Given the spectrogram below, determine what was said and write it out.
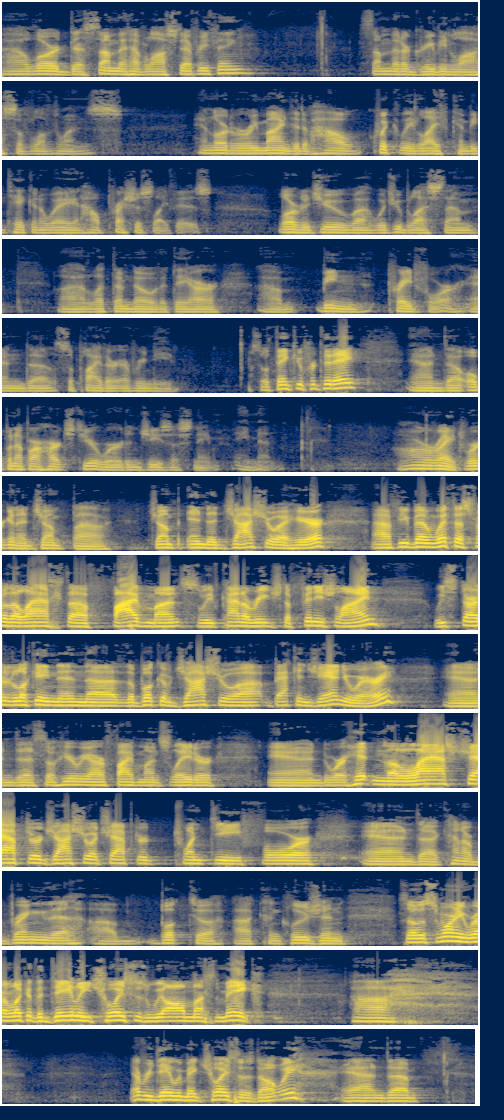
Uh, Lord, uh, some that have lost everything, some that are grieving loss of loved ones. And Lord, we're reminded of how quickly life can be taken away and how precious life is. Lord, would you, uh, would you bless them uh, let them know that they are um, being prayed for and uh, supply their every need. So thank you for today and uh, open up our hearts to your word in Jesus' name. Amen. All right, we're going to jump uh, jump into Joshua here. Uh, if you've been with us for the last five months, we've kind of reached a finish line. We started looking in the book of Joshua back in January. And uh, so here we are five months later, and we're hitting the last chapter, Joshua chapter 24, and uh, kind of bring the uh, book to a conclusion. So this morning we're going to look at the daily choices we all must make. Uh, every day we make choices, don't we? And um,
